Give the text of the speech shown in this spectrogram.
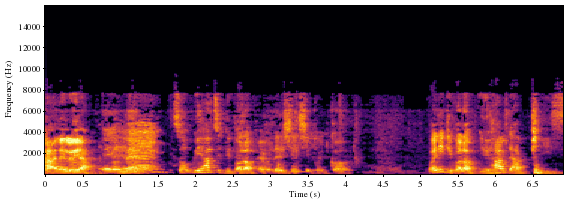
Hallelujah. Amen. So we have to develop a relationship with God. When you develop, you have that peace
